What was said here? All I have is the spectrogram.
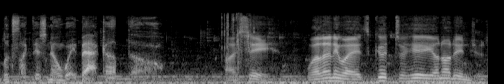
Looks like there's no way back up, though. I see. Well, anyway, it's good to hear you're not injured.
